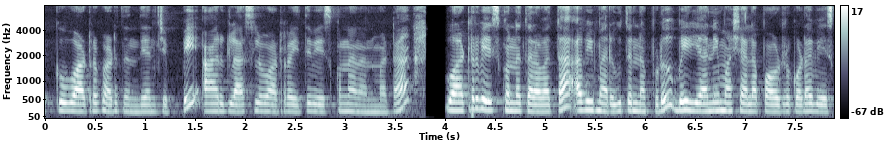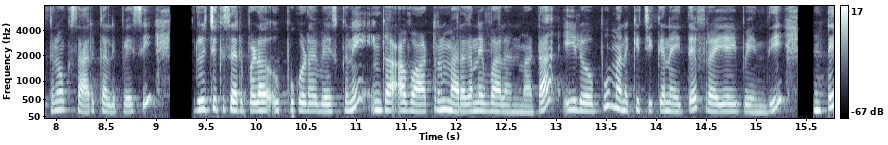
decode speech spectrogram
ఎక్కువ వాటర్ పడుతుంది అని చెప్పి ఆరు గ్లాసుల వాటర్ అయితే వేసుకున్నాను అనమాట వాటర్ వేసుకున్న తర్వాత అవి మరుగుతున్నప్పుడు బిర్యానీ మసాలా పౌడర్ కూడా వేసుకుని ఒకసారి కలిపేసి రుచికి సరిపడా ఉప్పు కూడా వేసుకుని ఇంకా ఆ వాటర్ మరగనివ్వాలన్నమాట. ఈలోపు మనకి చికెన్ అయితే ఫ్రై అయిపోయింది. అంటే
